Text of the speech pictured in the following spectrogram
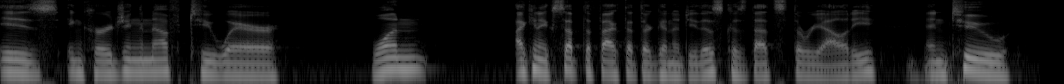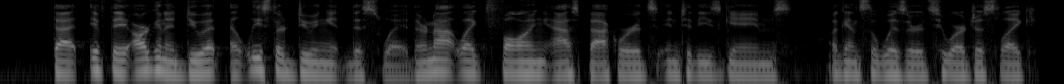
is encouraging enough to where one, I can accept the fact that they're going to do this because that's the reality. And two, that if they are going to do it, at least they're doing it this way. They're not like falling ass backwards into these games against the Wizards who are just like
